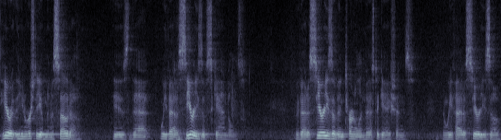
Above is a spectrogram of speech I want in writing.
here at the University of Minnesota is that we've had a series of scandals. We've had a series of internal investigations, and we've had a series of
